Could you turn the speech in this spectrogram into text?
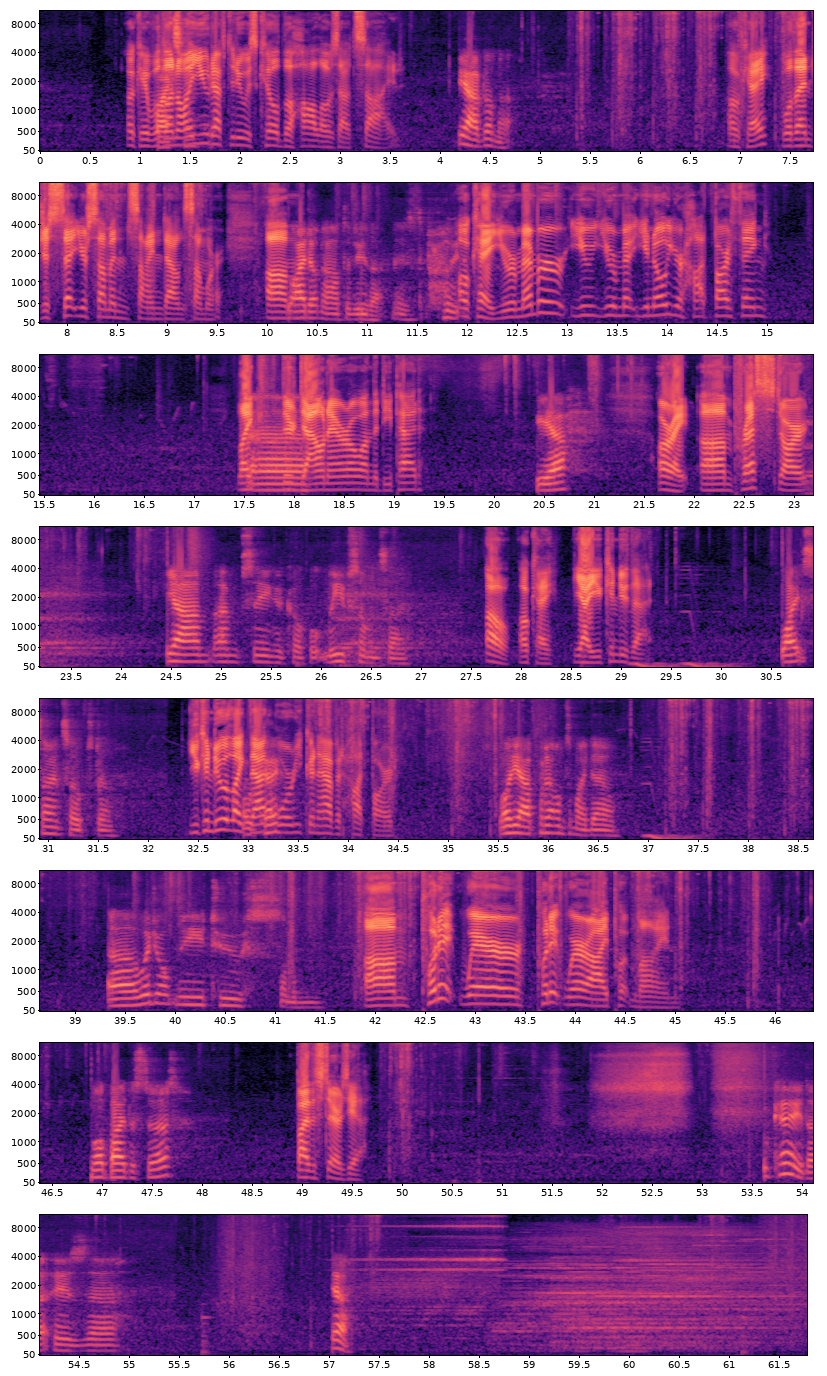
Okay, well then all you'd have to do is kill the hollows outside. Yeah, I've done that. Okay, well then just set your summon sign down somewhere. Um, Well, I don't know how to do that. okay, you remember you you rem- you know your hotbar thing? Like their Uh, down arrow on the D-pad? Yeah. All right, um, press start. Yeah, I'm, I'm seeing a couple. Leave summon sign. Oh, okay. Yeah, you can do that. White sign soapstone. You can do it like that, or you can have it hotbarred. Well, yeah, I put it onto my down. Uh, where do you want me to summon? Um, put it where put it where I put mine. What, by the stairs? By the stairs, yeah. Okay, that is, uh... Yeah.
